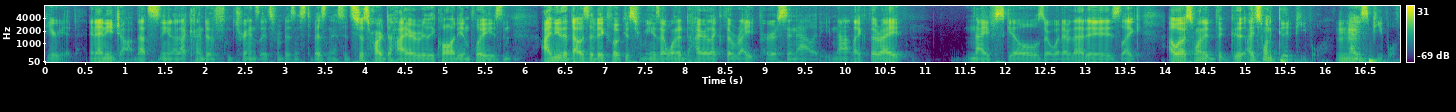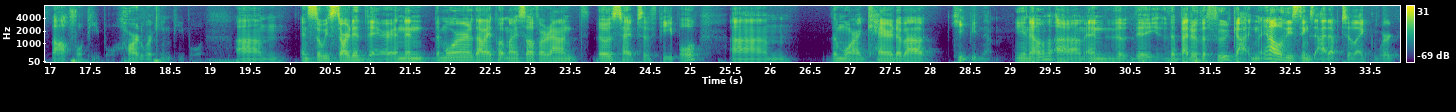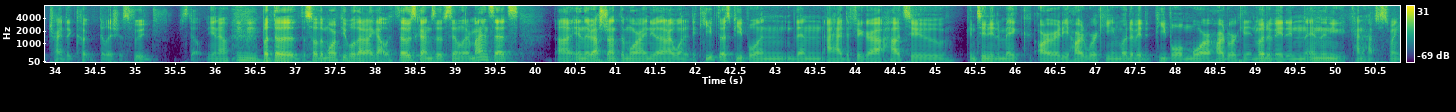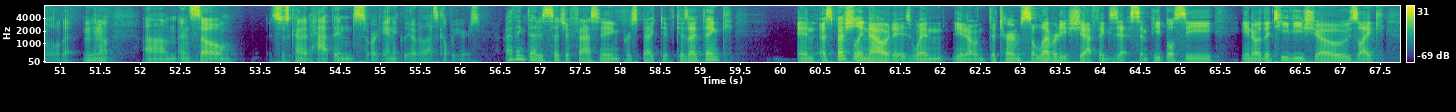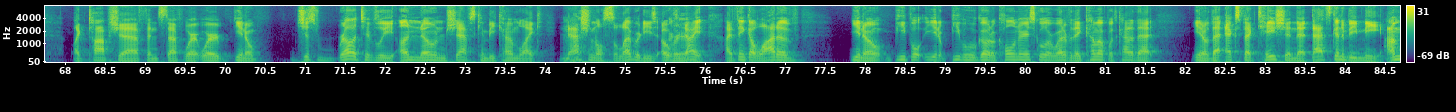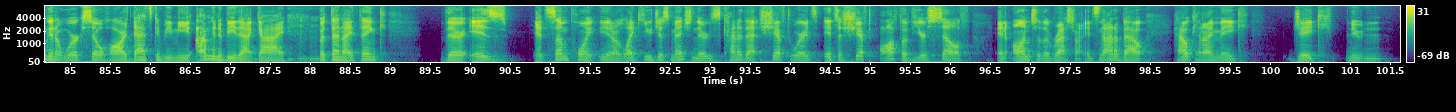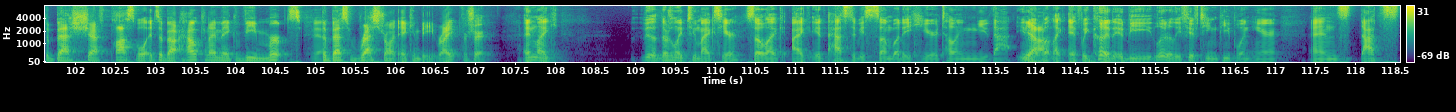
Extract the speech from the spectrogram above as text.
Period. In any job, that's you know that kind of translates from business to business. It's just hard to hire really quality employees, and I knew that that was a big focus for me. Is I wanted to hire like the right personality, not like the right knife skills or whatever that is. Like I just wanted the good. I just wanted good people, nice people, thoughtful people, hardworking people. Um, and so we started there, and then the more that I put myself around those types of people, um, the more I cared about keeping them. You know, um, and the, the the better the food got, and, and all of these things add up to like we're trying to cook delicious food still. You know, but the so the more people that I got with those kinds of similar mindsets, uh, in the restaurant, the more I knew that I wanted to keep those people, and then I had to figure out how to continue to make already hardworking, motivated people more hardworking and motivated, and, and then you kind of have to swing a little bit, you know. Um, and so it's just kind of happened organically over the last couple years. I think that is such a fascinating perspective because I think, and especially nowadays when you know the term celebrity chef exists and people see you know the TV shows like like Top Chef and stuff where where you know just relatively unknown chefs can become like mm-hmm. national celebrities overnight. I think a lot of you know people you know people who go to culinary school or whatever they come up with kind of that you know that expectation that that's going to be me. I'm going to work so hard. That's going to be me. I'm going to be that guy. Mm-hmm. But then i think there is at some point you know like you just mentioned there's kind of that shift where it's it's a shift off of yourself and onto the restaurant. It's not about how can i make jake newton the best chef possible. It's about how can i make v mertz Yeah. the best restaurant it can be right? For sure. And like, there's only two mics here, so like, I it has to be somebody here telling you that, you know. Yeah. But like, if we could, it'd be literally 15 people in here, and that's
